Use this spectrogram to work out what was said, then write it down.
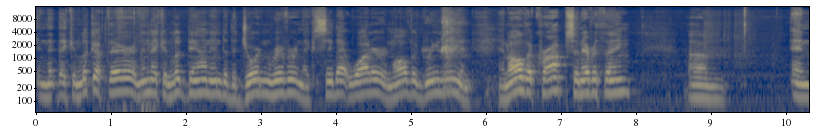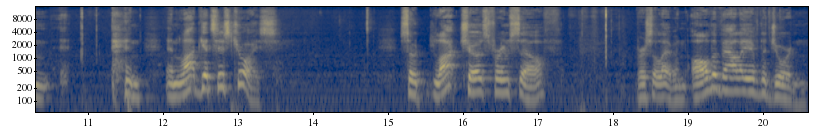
and that they can look up there and then they can look down into the Jordan River and they can see that water and all the greenery and, and all the crops and everything. Um, and, and, and Lot gets his choice. So Lot chose for himself, verse 11, all the valley of the Jordan.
